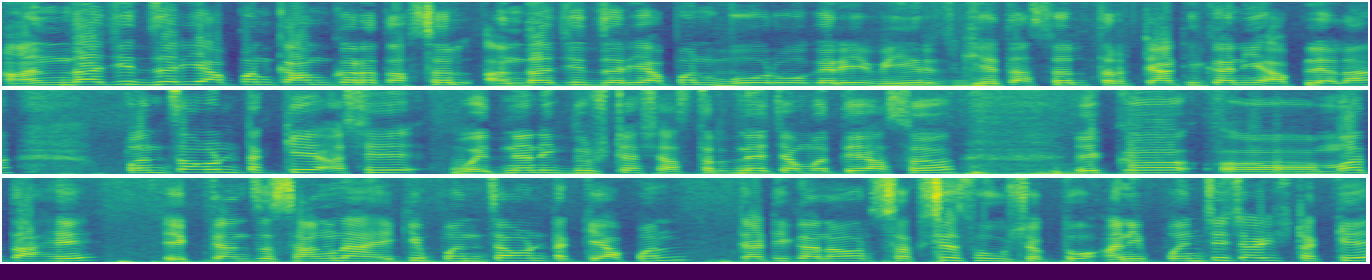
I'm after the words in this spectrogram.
अंदाजित जरी आपण काम करत असेल अंदाजित जरी आपण बोर वगैरे विहीर घेत असेल तर त्या ठिकाणी आपल्याला पंचावन्न टक्के असे वैज्ञानिकदृष्ट्या शास्त्रज्ञाच्या मते असं एक मत आहे. एक त्यांचं सांगणं आहे की पंचावन्न टक्के आपण त्या ठिकाणावर सक्सेस होऊ शकतो आणि पंचेचाळीस टक्के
